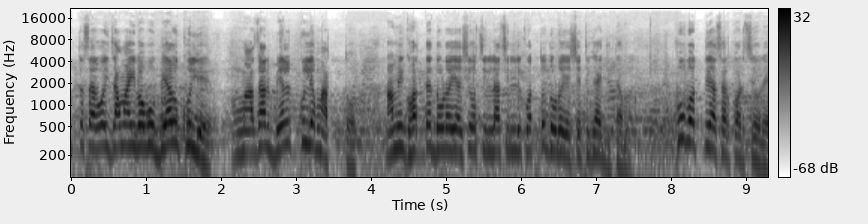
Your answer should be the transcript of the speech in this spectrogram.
অত্যাচার। ওই জামাইবাবু বেল খুলে মাজার বেল্ট খুলে মারতো। আমি ঘরতে দৌড়ে আসি ও চিল্লা চিল্লি করতো দৌড়ে এসে ঠিকাই দিতাম। খুব অত্যাচার করছে ওরে।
